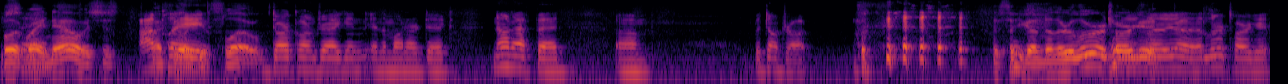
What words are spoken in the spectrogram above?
But right now, it's just I, I, feel like it's slow. Dark Arm Dragon in the Monarch deck. Not half bad, um, but don't draw it. So you got another allure target. Uh, yeah, lure target.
